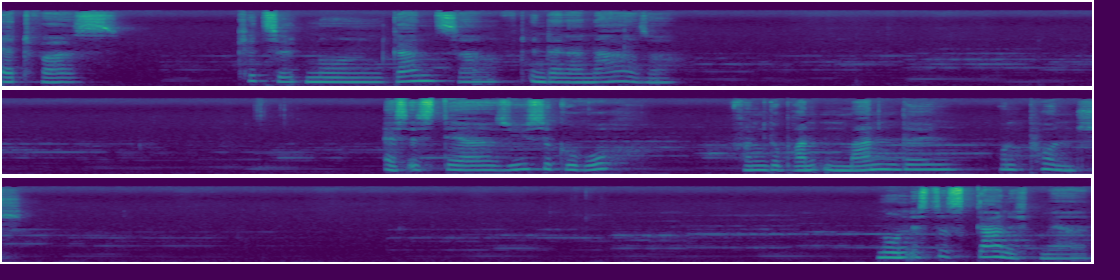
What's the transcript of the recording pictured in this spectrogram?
Etwas kitzelt nun ganz sanft in deiner Nase. Es ist der süße Geruch von gebrannten Mandeln und Punsch. Nun ist es gar nicht mehr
